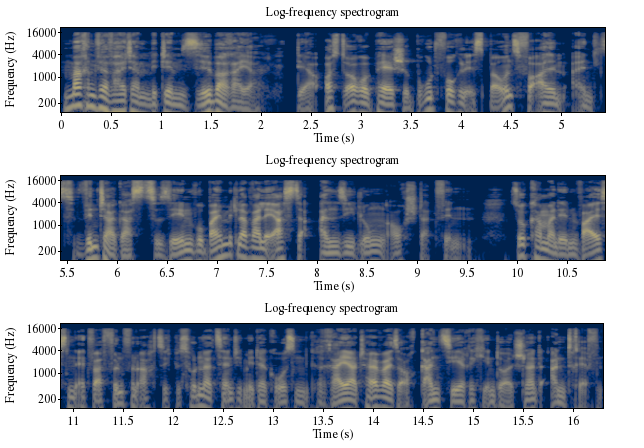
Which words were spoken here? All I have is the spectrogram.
Machen wir weiter mit dem Silberreiher. Der osteuropäische Brutvogel ist bei uns vor allem als Wintergast zu sehen, wobei mittlerweile erste Ansiedlungen auch stattfinden. So kann man den weißen, etwa 85 bis 100 cm großen Reiher teilweise auch ganzjährig in Deutschland antreffen.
